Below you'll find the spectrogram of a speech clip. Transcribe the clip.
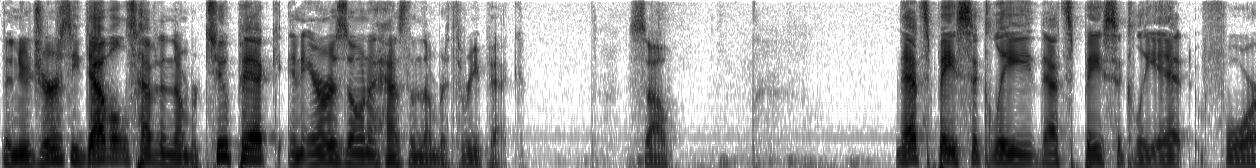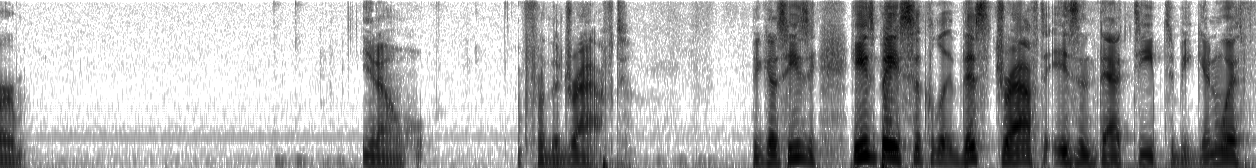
the New Jersey Devils have the number two pick, and Arizona has the number three pick. So that's basically that's basically it for you know for the draft because he's he's basically this draft isn't that deep to begin with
